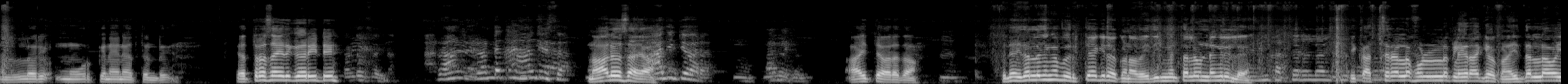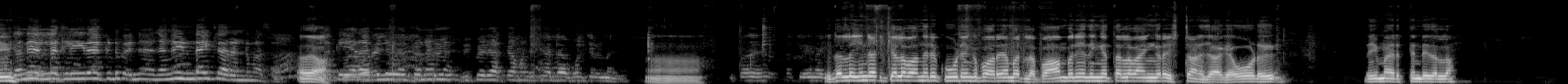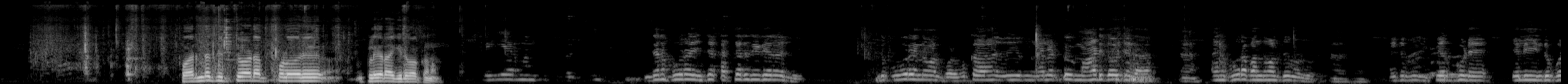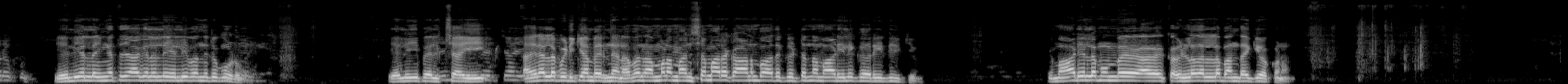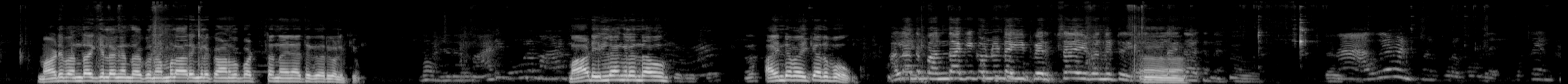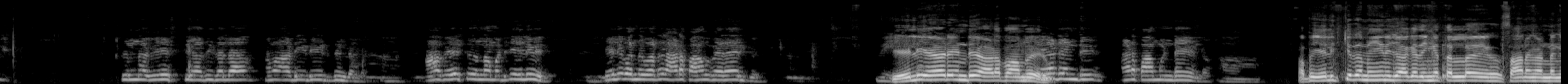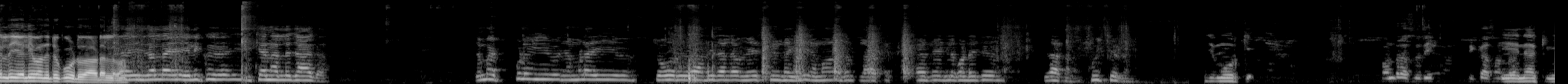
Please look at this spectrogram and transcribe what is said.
നല്ലൊരു മൂർക്കിനകത്തുണ്ട് എത്ര സൈസ് കേറിയിട്ട് കയറിയിട്ട് നാല് ദിവസമായോ? ആദ്യത്തെ വര വരതാ പിന്നെ ഇതെല്ലാം നിങ്ങൾ വൃത്തിയാക്കി വെക്കണോ? ഇത് ഇങ്ങനത്തെ എല്ലാം ഉണ്ടെങ്കിലില്ലേ? ഈ കച്ചറെല്ലാം ഫുള്ള് ക്ലിയർ ആക്കി വെക്കണം. ഇതെല്ലാം ഈ ക്ലിയർ ആക്കിട്ട് പിന്നെ ഞങ്ങൾ ഉണ്ടായിട്ടില്ല രണ്ട് മാസം. അതെയോ? ക്ലിയർ ആക്കിട്ട് വെക്കണം റിപ്പയർ ആക്കാൻ വേണ്ടിട്ട് എല്ലാം പൊളിച്ചിട്ടുണ്ടായി ആ. ഇപ്പൊ ക്ലീൻ ഇതെല്ലാം ഇതിന്റെ അടിക്കെല്ലാം വന്നിട്ട് കൂടി എനിക്ക് പറയാൻ പറ്റില്ല. പാമ്പിന് ഇത് ഇങ്ങനത്തെ എല്ലാം ഭയങ്കര ഇഷ്ടമാണ് ജാഗ. ഓട് ഇത് ഈ മരത്തിന്റെ ഇതെല്ലാം. പൊരന്റെ ചുറ്റുപാട് എപ്പോഴും ഒരു ക്ലിയർ ആക്കിയിട്ട് വെക്കണം. ಇದನ್ನ ಪೂರ ಇಂಚ ಕಚ್ಚರ ದಿಡಿಯರಲ್ಲಿ ಇದು ಪೂರ ಏನು ಮಾಡ್ಕೊಡು ಬುಕ್ಕ ಈ ನೆಲಟ್ಟು ಮಾಡಿ ತೋಚಂಡ അതിന് പൂര പന്ത് വളർത്തി കൊടുക്കും അതിന്റെ പെർക്കൂടെ എലി ഇണ്ട് പൂര കൂടും എലിയെല്ലാം ഇങ്ങനത്തെ ജാഗലെല്ലാം എലി വന്നിട്ട് കൂടും എലി പെൽച്ചായി അതിനെല്ലാം പിടിക്കാൻ വരുന്നതാണ് അപ്പൊ നമ്മളെ മനുഷ്യന്മാരെ കാണുമ്പോൾ അത് കിട്ടുന്ന മാടിയിൽ കയറിയിട്ടിരിക്കും ഈ മാടിയെല്ലാം മുമ്പേ ആ ഉള്ളതെല്ലാം ബന്ധാക്കി വെക്കണം മാടി ബന്ധാക്കിയില്ലെങ്കിൽ എന്താക്കും നമ്മൾ ആരെങ്കിലും കാണുമ്പോൾ പെട്ടെന്ന് അതിനകത്ത് കയറി വിളിക്കും മാടി ഇല്ലെങ്കിൽ എന്താവും? അതിന്റെ വൈക്ക് അത് പോവും. അല്ല അത് ബന്ധാക്കി കൊണ്ടുണ്ട ഈ പെരുച്ചായി വന്നിട്ട്. തിന്ന വേസ്റ്റ് അത് ഇതെല്ലാം നമ്മ അടി ഇടി ഇടുന്നുണ്ടല്ലോ ആ. വേസ്റ്റ് തിന്നാൻ വേണ്ടിട്ട് എലി വരും. എലി വന്ന് പറഞ്ഞാൽ ആടെ പാമ്പ് വരായിരിക്കും എലി ഏടെ ഉണ്ട് ആടെ പാമ്പ് വരും. ഇവിടെ ഉണ്ട് ആടെ പാമ്പ് ഉണ്ടേ? ഉണ്ടോ അപ്പൊ എലിക്കത് മെയിൻ ജാഗ്രത ഇങ്ങനത്തെ സാധനം കണ്ടെങ്കിൽ എലി വന്നിട്ട് കൂടും ആടല്ലോ. ഇതെല്ലാം എലിക്ക് ഇരിക്കാൻ നല്ല ജാഗ. നമ്മൾ എപ്പോഴും ഈ നമ്മളെ ഈ ചോറ് അത് ഇതെല്ലാം വേസ്റ്റ് ഉണ്ടെങ്കിൽ നമ്മൾ അത് പ്ലാസ്റ്റിക് എന്തെങ്കിലും കൊണ്ടുപോയിട്ട് ഇതാക്കണം കുഴിച്ചിടണം. മുറുക്കി. കൊണ്ടുവരാ സുധി. ഏനാക്കി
